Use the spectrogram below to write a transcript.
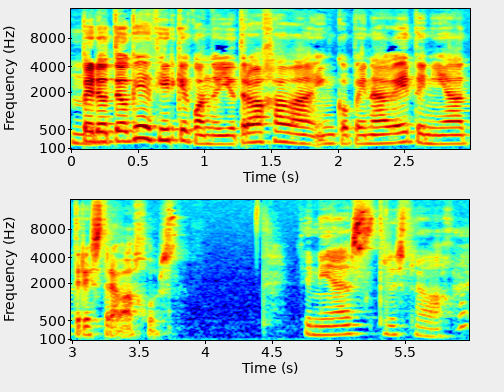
Hmm. Pero tengo que decir que cuando yo trabajaba en Copenhague tenía tres trabajos. ¿Tenías tres trabajos?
